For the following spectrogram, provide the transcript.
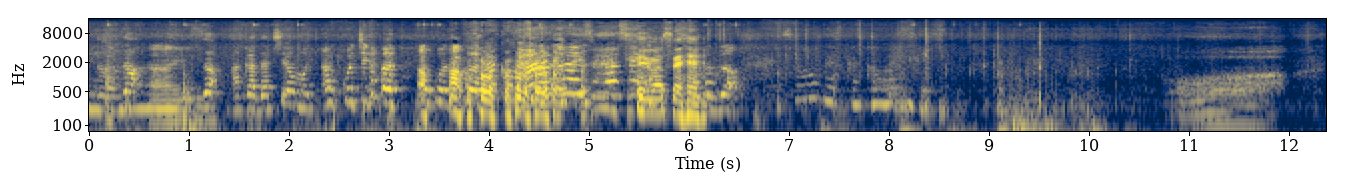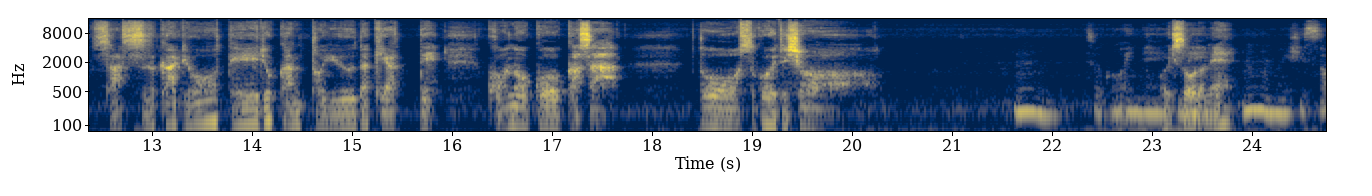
どうぞ。はい。どうぞ赤だしをもあこちら。あここここここあはいすみませんすいません。どうぞそうですか可愛いですねおおさすが料亭旅館というだけあってこの豪華さどうすごいでしょう。んすごいね。う美味しそうだね。うん美味しそ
